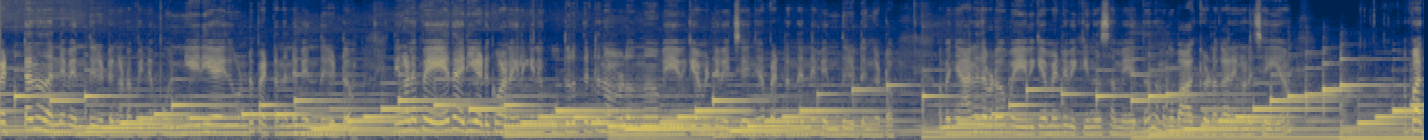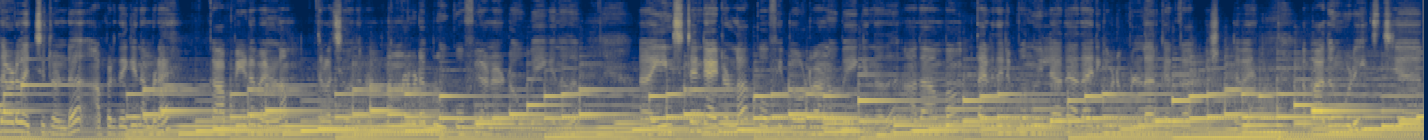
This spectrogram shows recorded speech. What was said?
പെട്ടെന്ന് തന്നെ വെന്ത് കിട്ടും കേട്ടോ. പിന്നെ പൊന്നിയരി ആയതുകൊണ്ട് പെട്ടെന്ന് തന്നെ വെന്ത് കിട്ടും. നിങ്ങളിപ്പോൾ ഏത് അരി എടുക്കുവാണെങ്കിലും ഇങ്ങനെ കുതിർത്തിട്ട് നമ്മളൊന്ന് വേവിക്കാൻ വേണ്ടി വെച്ച് കഴിഞ്ഞാൽ പെട്ടെന്ന് തന്നെ വെന്ത് കിട്ടും കേട്ടോ. അപ്പോൾ ഞാനതവിടെ വേവിക്കാൻ വേണ്ടി വെക്കുന്ന സമയത്ത് നമുക്ക് ബാക്കിയുള്ള കാര്യങ്ങൾ ചെയ്യാം. അപ്പോൾ അതവിടെ വെച്ചിട്ടുണ്ട്. അപ്പോഴത്തേക്ക് നമ്മുടെ കാപ്പിയുടെ വെള്ളം തിളച്ച് വന്നിട്ടുണ്ട്. നമ്മളിവിടെ ബ്രൂ കോഫിയാണ് കേട്ടോ ഉപയോഗിക്കുന്നത്. ഇൻസ്റ്റന്റ് ആയിട്ടുള്ള കോഫി പൗഡറാണ് ഉപയോഗിക്കുന്നത്. അതാകുമ്പം തരിതരിപ്പൊന്നും ഇല്ലാതെ അതായിരിക്കും ഇവിടെ പിള്ളേർക്കൊക്കെ ഇഷ്ടമേ. അപ്പോൾ അതും കൂടി ചേ-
